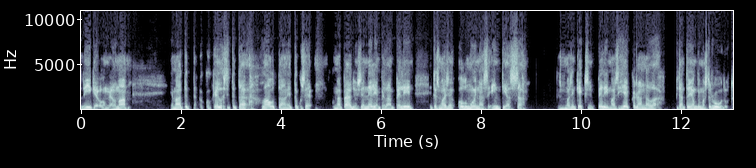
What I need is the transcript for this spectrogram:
liikeongelmaa. Ja mä ajattelin, että kokeilla sitten tämä lautaan, että kun, se, kun mä päädyin sen neljän pelaajan peliin, että jos mä olisin ollut muinaisessa Intiassa, jos mä olisin keksinyt peliin, mä olisin hiekkarannalla pitänyt jonkinlaista ruudut.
